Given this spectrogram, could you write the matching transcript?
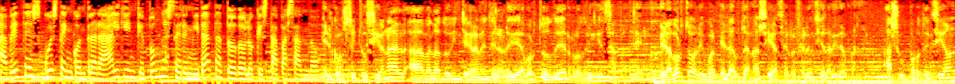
A veces cuesta encontrar a alguien que ponga serenidad a todo lo que está pasando. El Constitucional ha avalado íntegramente la ley de aborto de Rodríguez Zapatero. El aborto, al igual que la eutanasia, hace referencia a la vida humana, a su protección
